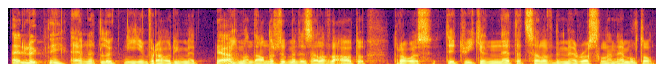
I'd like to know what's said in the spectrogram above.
En het lukt niet. En het lukt niet in verhouding met Ja. wat iemand anders doet met dezelfde auto. Trouwens, dit weekend net hetzelfde met Russell en Hamilton.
